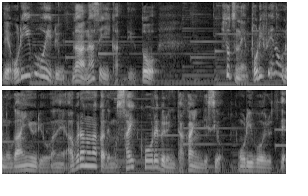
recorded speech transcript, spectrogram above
でオリーブオイルがなぜいいかっていうと一つねポリフェノールの含有量がね油の中でも最高レベルに高いんですよオリーブオイルって。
